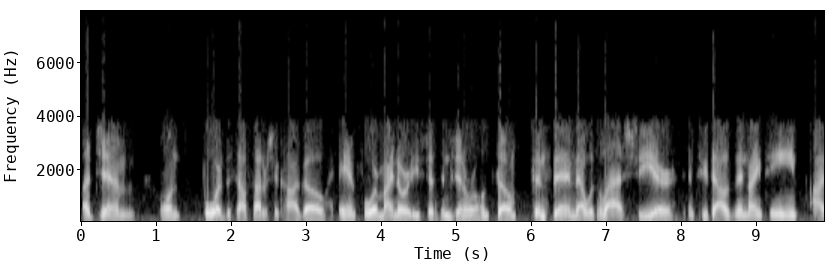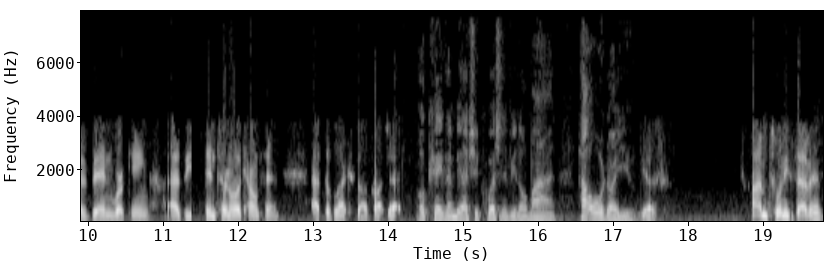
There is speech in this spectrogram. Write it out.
a gem on for the South Side of Chicago and for minorities just in general. And so since then, that was last year in 2019, I've been working as the internal accountant at the Black Star Project. Okay, let me ask you a question if you don't mind. How old are you? Yes. I'm 27.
